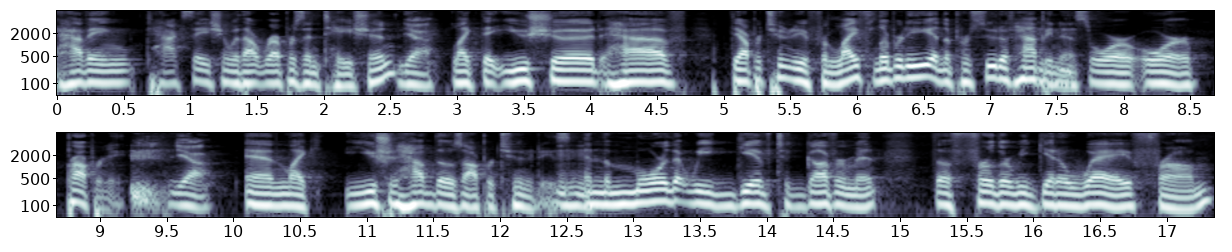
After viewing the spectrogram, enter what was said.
having taxation without representation. Yeah. Like that you should have the opportunity for life, liberty, and the pursuit of happiness or or property Yeah. and like you should have those opportunities Mm-hmm. and the more that we give to government the further we get away from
